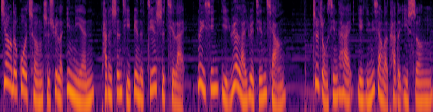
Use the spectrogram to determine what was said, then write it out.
这样的过程持续了一年，他的身体变得结实起来，内心也越来越坚强。这种心态也影响了他的一生。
